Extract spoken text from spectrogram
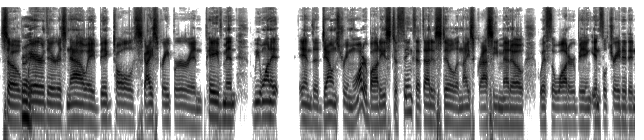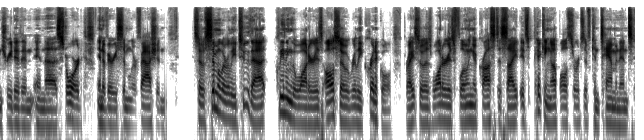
So right. where there is now a big tall skyscraper and pavement, we want it and the downstream water bodies to think that that is still a nice grassy meadow with the water being infiltrated and treated and, and uh, stored in a very similar fashion. So, similarly to that, cleaning the water is also really critical, right? So, as water is flowing across the site, it's picking up all sorts of contaminants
